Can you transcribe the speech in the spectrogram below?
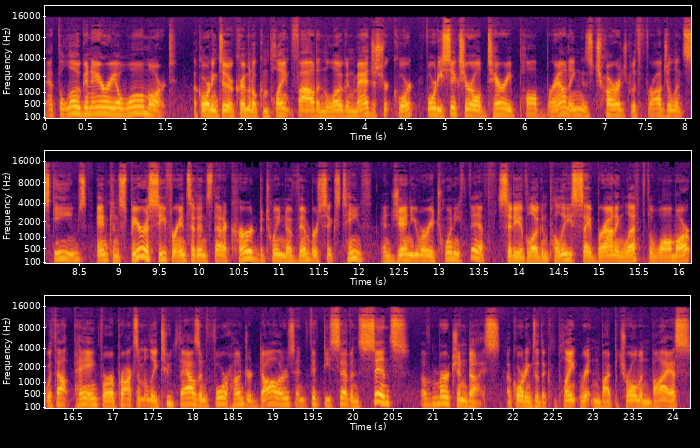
at the Logan area Walmart. According to a criminal complaint filed in the Logan Magistrate Court, 46 year old Terry Paul Browning is charged with fraudulent schemes and conspiracy for incidents that occurred between November 16th and January 25th. City of Logan police say Browning left the Walmart without paying for approximately $2,400.57 of merchandise. According to the complaint written by Patrolman Bias,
